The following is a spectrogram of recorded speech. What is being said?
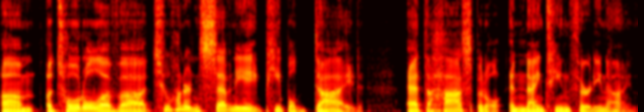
Um, a total of uh, 278 people died at the hospital in 1939.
